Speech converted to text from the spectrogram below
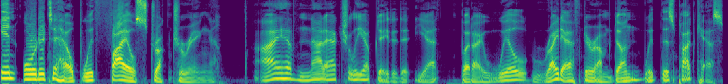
in order to help with file structuring. I have not actually updated it yet, but I will right after I'm done with this podcast,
